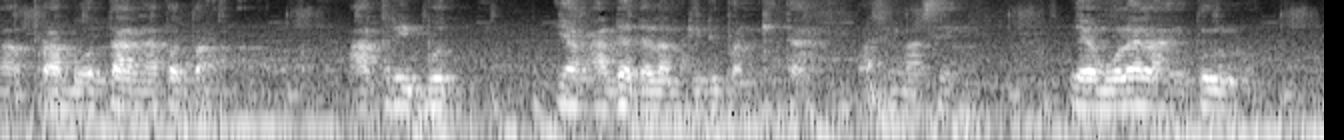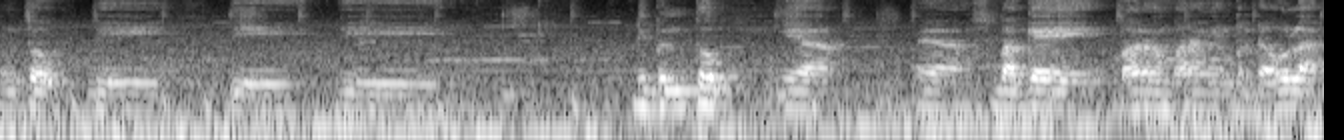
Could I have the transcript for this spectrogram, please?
uh, perabotan atau ta- atribut yang ada dalam kehidupan kita masing-masing ya mulailah itu untuk di di di dibentuk ya, ya sebagai barang-barang yang berdaulat.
